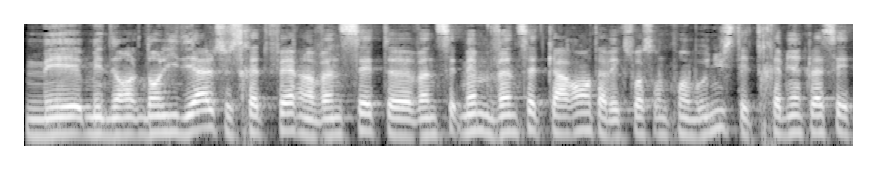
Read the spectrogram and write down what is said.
Mais, mais dans, dans l'idéal, ce serait de faire un 27, euh, 27, même 27-40 avec 60 points bonus. T'es très bien classé.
